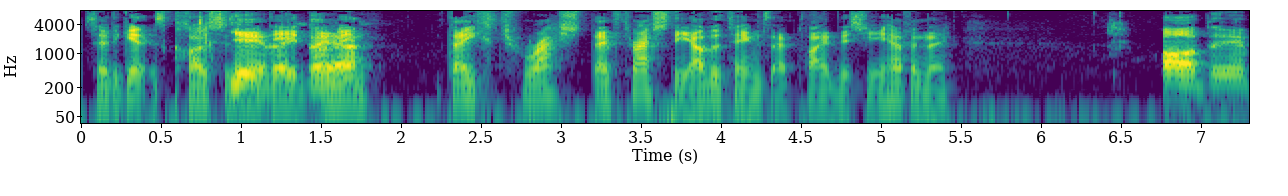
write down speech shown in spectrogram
So to get as close as Yeah, they- did, they I are. mean, they thrashed they've thrashed the other teams they've played this year, haven't they? Oh, they're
